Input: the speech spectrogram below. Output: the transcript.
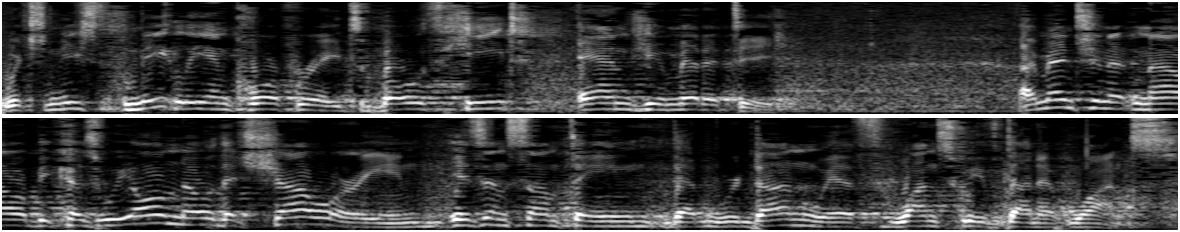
which neatly incorporates both heat and humidity. I mention it now because we all know that showering isn't something that we're done with once we've done it once.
